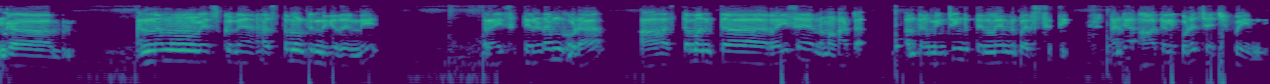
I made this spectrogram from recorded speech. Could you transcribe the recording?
ఇంకా అన్నము వేసుకునే హస్తం ఉంటుంది కదండి రైస్ తినడం కూడా ఆ హస్తం అంత రైసే అన్నమాట. అంతకు మించి ఇంక తినలేని పరిస్థితి. అంటే ఆకలి కూడా చచ్చిపోయింది.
